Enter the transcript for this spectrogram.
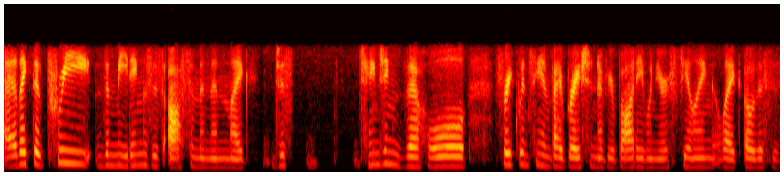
I like the pre the meetings is awesome and then like just changing the whole frequency and vibration of your body when you're feeling like, oh, this is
